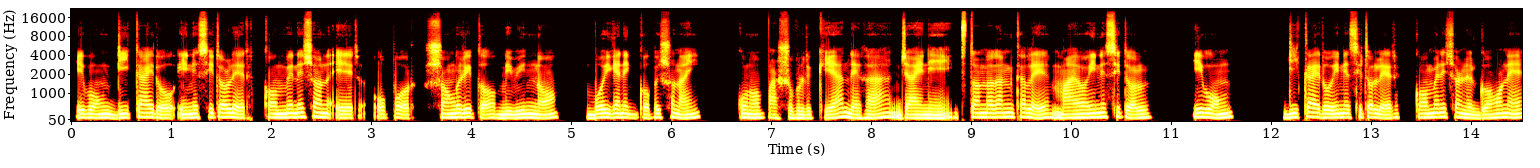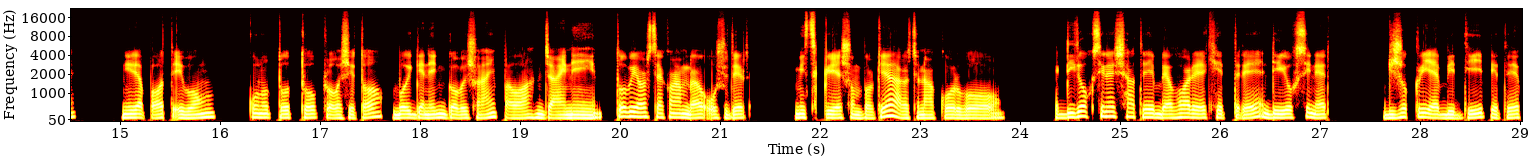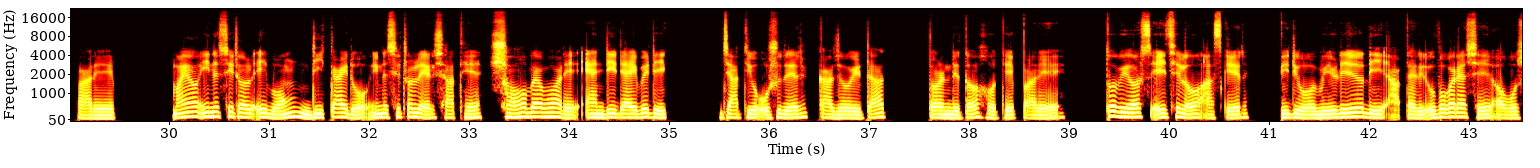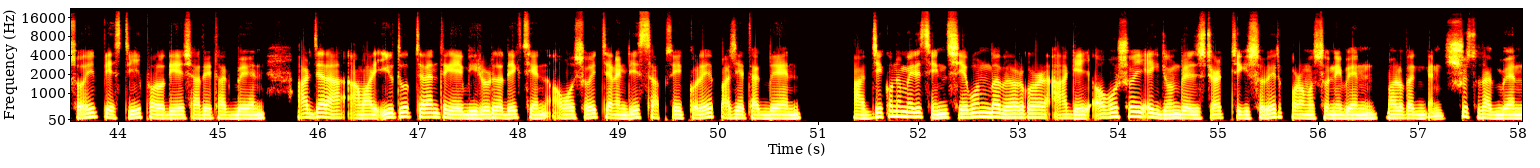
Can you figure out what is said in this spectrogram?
এবং ডিকাইরো ইনিসিটলের কম্বিনেশন এর ওপর সংগঠিত বিভিন্ন বৈজ্ঞানিক গবেষণায় কোনো পার্শ্ব প্রতিক্রিয়া দেখা যায়নি। স্তন্যদানকালে মায়ো ইনিসিটল এবং ডিকাইরো ইনিসিটলের কম্বিনেশনের গ্রহণে নিরাপদ এবং কোনো তথ্য প্রকাশিত বৈজ্ঞানিক গবেষণায় পাওয়া যায়নি। তবে এখন আমরা ওষুধের মিসক্রিয়া সম্পর্কে আলোচনা করব। ডিঅক্সিনের সাথে ব্যবহারের ক্ষেত্রে ডিঅক্সিনের বিষক্রিয়া বৃদ্ধি পেতে পারে। মায়ো ইনোসিটল এবং ডিকাইরো ইনোসিটলের সাথে সহব্যবহারে অ্যান্টি ডায়াবেটিক জাতীয় ওষুধের কার্যকারিতা ত্বরান্বিত হতে পারে। তো এই ছিল আজকের ভিডিও ভিডিওটি যদি আপনাদের উপকারে আসে, অবশ্যই পেজটি ফলো দিয়ে সাথে থাকবেন। আর যারা আমার ইউটিউব চ্যানেল থেকে ভিডিওটা দেখছেন, অবশ্যই চ্যানেলটি সাবস্ক্রাইব করে পাশে থাকবেন। আর যে কোনো মেডিসিন সেবন বা ব্যবহার করার আগে অবশ্যই একজন রেজিস্টার্ড চিকিৎসকের পরামর্শ নেবেন। ভালো থাকবেন, সুস্থ থাকবেন।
